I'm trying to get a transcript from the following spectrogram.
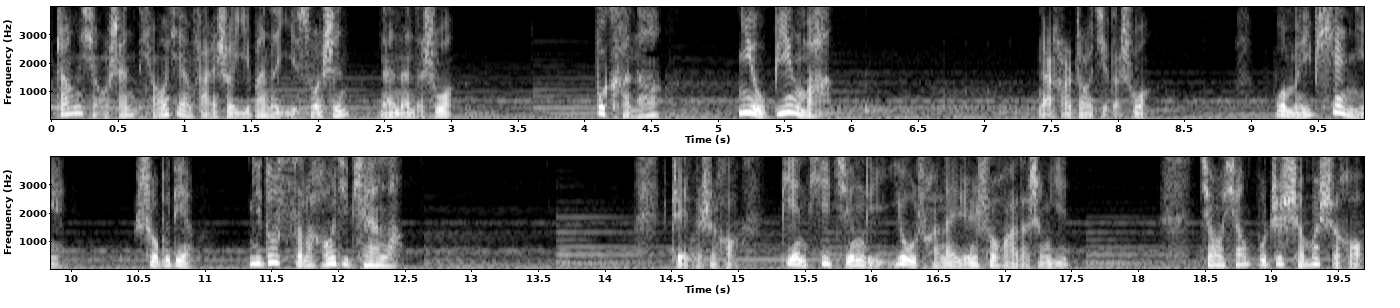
张小山条件反射一般的一缩身，喃喃地说：“不可能，你有病吧？”男孩着急地说：“我没骗你，说不定你都死了好几天了。”这个时候，电梯井里又传来人说话的声音。轿厢不知什么时候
